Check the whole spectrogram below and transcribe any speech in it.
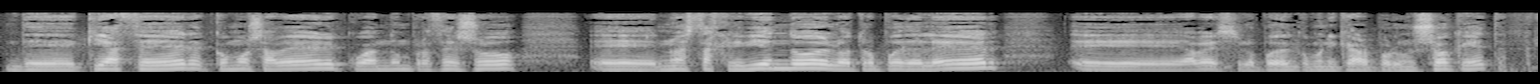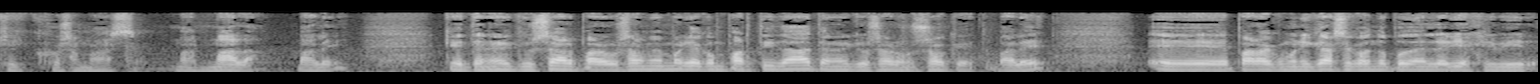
de qué hacer, cómo saber cuando un proceso eh, no está escribiendo, el otro puede leer, eh, a ver, se lo pueden comunicar por un socket, qué cosa más, más mala, ¿vale? Que tener que usar, para usar memoria compartida, tener que usar un socket, ¿vale? Eh, para comunicarse cuando pueden leer y escribir.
